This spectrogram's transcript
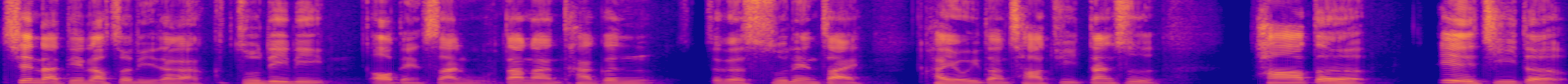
现在跌到这里大概殖利率二点三五，当然它跟这个十年债还有一段差距，但是它的业绩的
